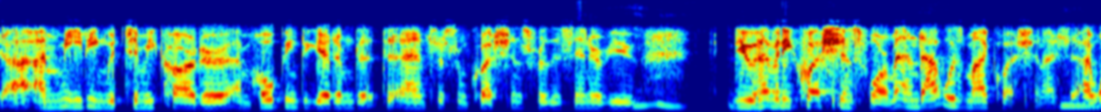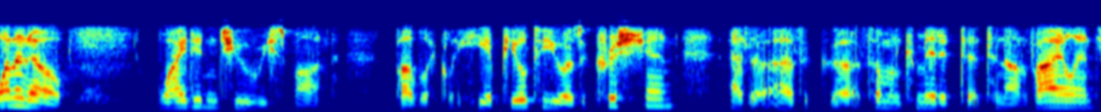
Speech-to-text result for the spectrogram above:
I, I'm meeting with Jimmy Carter. I'm hoping to get him to, to answer some questions for this interview. Mm-hmm. Do you have any questions for him? And that was my question. I said, mm-hmm. I want to know why didn't you respond publicly? He appealed to you as a Christian, as a as a, uh, someone committed to, to nonviolence,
